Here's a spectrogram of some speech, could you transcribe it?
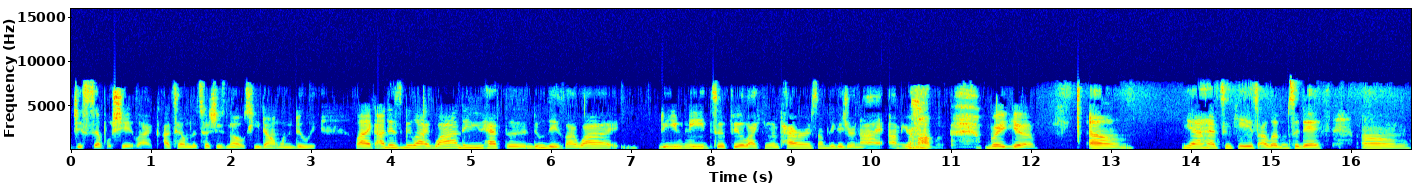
just simple shit. Like I tell him to touch his nose, he don't want to do it. Like I just be like, why do you have to do this? Like why do you need to feel like you empower or something? Because you're not. I'm your mama. But yeah. Um yeah, I have two kids. I love them to death. Um,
